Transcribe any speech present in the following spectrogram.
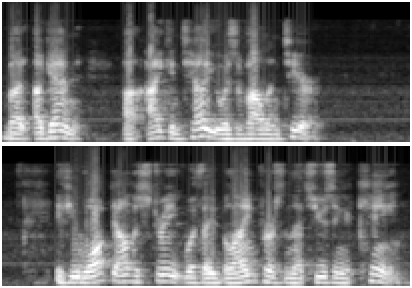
But again, uh, I can tell you as a volunteer, if you walk down the street with a blind person that's using a cane,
